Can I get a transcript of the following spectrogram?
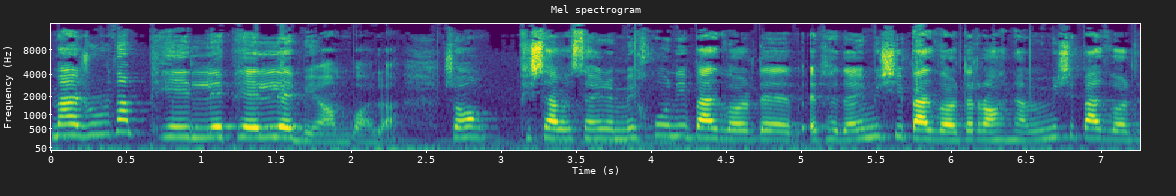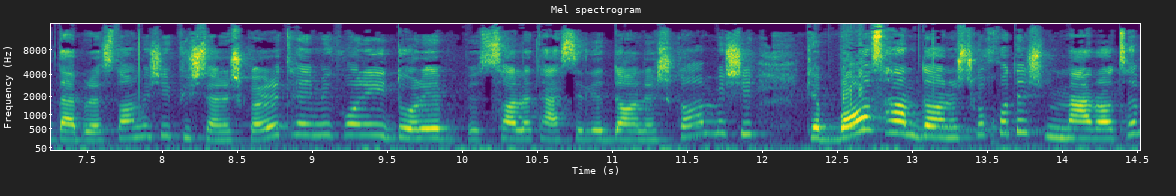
مجبور بودم پله پله بیام بالا. شما پیش دبستانی رو می‌خونی بعد وارد ابتدایی میشی بعد وارد راهنمایی میشی بعد وارد دبیرستان میشی پیش دانشگاهی رو طی می‌کنی دوره سال تحصیلی دانشگاه میشی که باز هم دانشگاه خودش مراتب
